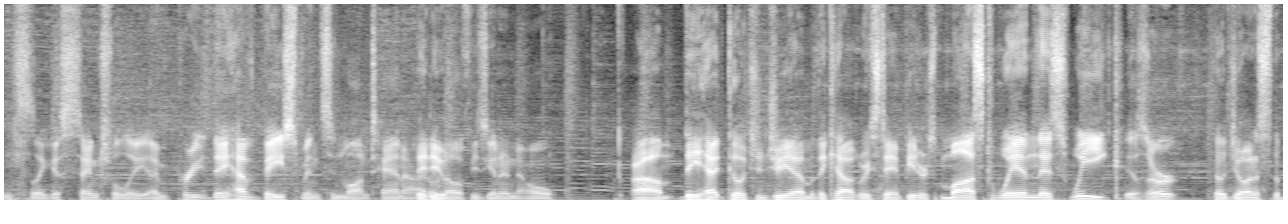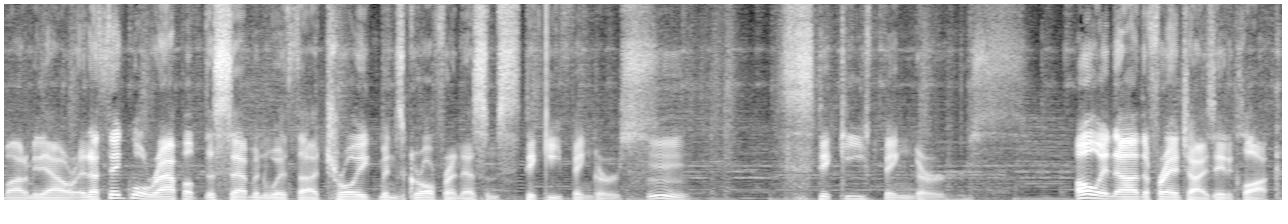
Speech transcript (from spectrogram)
It's like essentially, I'm pretty. They have basements in Montana. They I don't do. know if he's gonna know. Um, the head coach and GM of the Calgary Stampeders must win this week. Yes, sir. He'll join us at the bottom of the hour. And I think we'll wrap up the seven with uh, Troy Aikman's girlfriend has some sticky fingers. Mm. Sticky fingers. Oh, and uh, the franchise, 8 o'clock.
